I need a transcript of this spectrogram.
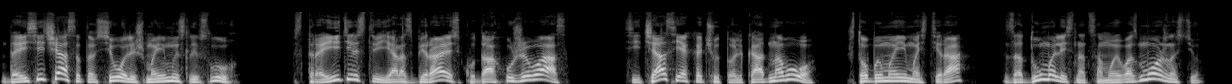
Да и сейчас это всего лишь мои мысли вслух. В строительстве я разбираюсь куда хуже вас. Сейчас я хочу только одного чтобы мои мастера задумались над самой возможностью.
